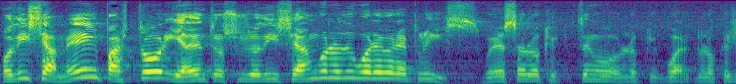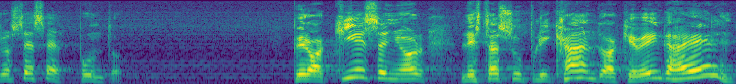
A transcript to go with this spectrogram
o dice amén, pastor, y adentro suyo dice, I'm going to do whatever I please. Voy a hacer lo que, tengo, lo que, lo que yo sé hacer, punto. Pero aquí el Señor le está suplicando a que venga a Él,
